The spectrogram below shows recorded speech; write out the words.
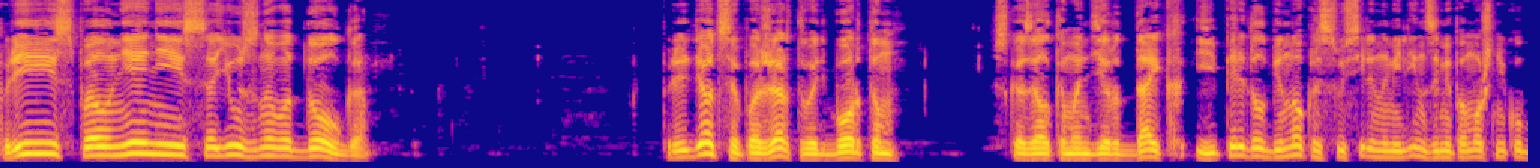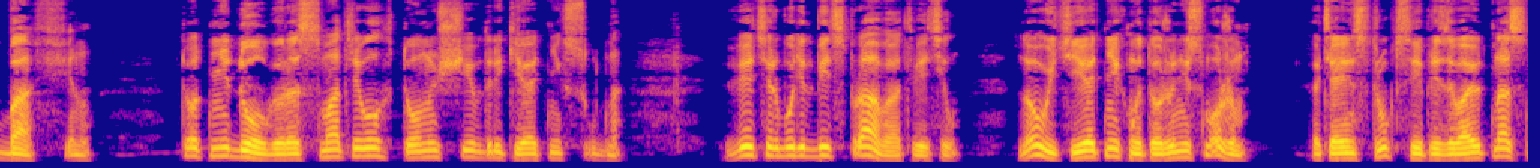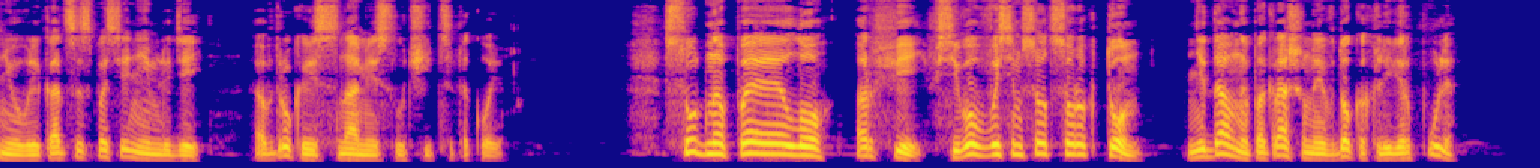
При исполнении союзного долга придется пожертвовать бортом, — сказал командир Дайк и передал бинокль с усиленными линзами помощнику Баффину. Тот недолго рассматривал тонущее вдалеке от них судно. — Ветер будет бить справа, — ответил, — но уйти от них мы тоже не сможем, хотя инструкции призывают нас не увлекаться спасением людей, а вдруг и с нами случится такое. Судно ПЛО «Орфей» всего в 840 тонн, недавно покрашенное в доках Ливерпуля,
